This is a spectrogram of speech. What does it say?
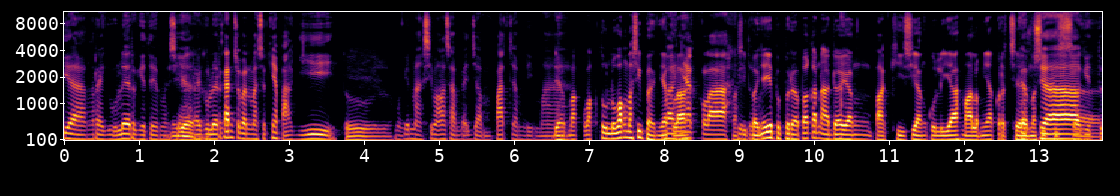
yang reguler gitu ya Mas Iya. ya. Reguler kan cuman masuknya pagi. Betul. Mungkin maksimal sampai jam 4, jam 5. Ya waktu luang masih banyak, lah. banyak lah Masih gitu. banyak ya beberapa kan ada yang pagi, siang kuliah, malamnya kerja, kerja masih bisa. gitu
